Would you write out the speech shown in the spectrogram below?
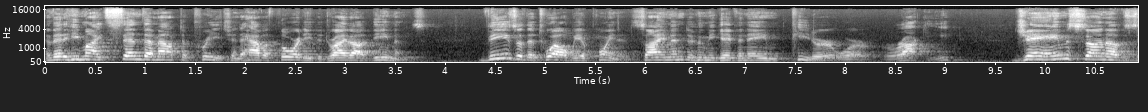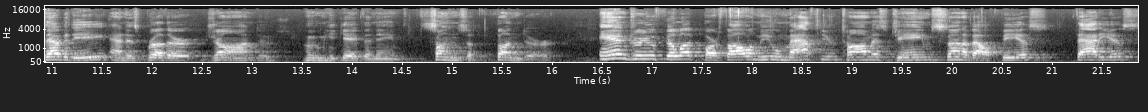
and that he might send them out to preach and to have authority to drive out demons. These are the twelve he appointed Simon, to whom he gave the name Peter or Rocky, James, son of Zebedee, and his brother John, to whom he gave the name Sons of Thunder, Andrew, Philip, Bartholomew, Matthew, Thomas, James, son of Alphaeus, Thaddeus,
